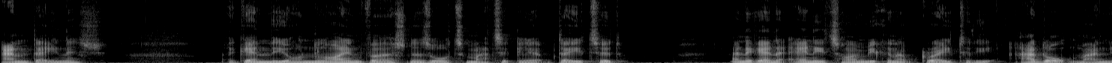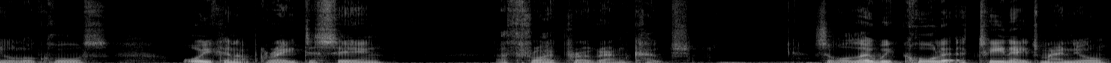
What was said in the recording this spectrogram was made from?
and Danish. Again, the online version is automatically updated. And again, at any time you can upgrade to the adult manual or course, or you can upgrade to seeing a Thrive Program coach. So although we call it a teenage manual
